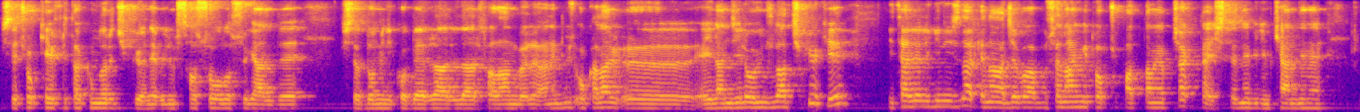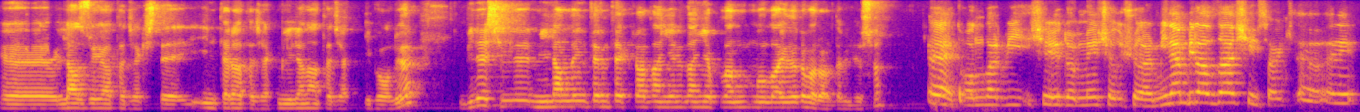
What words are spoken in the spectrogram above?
İşte çok keyifli takımları çıkıyor. Ne bileyim Sassuolo'su geldi. İşte Domenico Berrari'ler falan böyle hani biz o kadar e, eğlenceli oyuncular çıkıyor ki İtalya Ligi'ni izlerken acaba bu sene hangi topçu patlama yapacak da işte ne bileyim kendini e, Lazio'ya atacak, işte Inter'e atacak, Milan'a atacak gibi oluyor. Bir de şimdi Milan'la Inter'in tekrardan yeniden yapılan olayları var orada biliyorsun. Evet onlar bir şeye dönmeye çalışıyorlar. Milan biraz daha şey sanki hani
